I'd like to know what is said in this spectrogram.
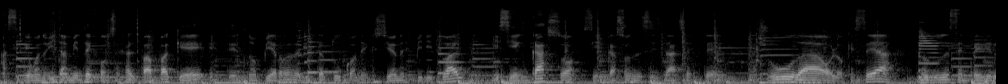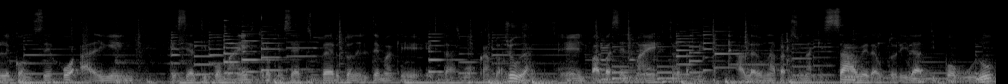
así que bueno, y también te aconseja el Papa que este, no pierdas de vista tu conexión espiritual y si en caso, si en caso necesitas este, ayuda o lo que sea, no dudes en pedirle consejo a alguien que sea tipo maestro, que sea experto en el tema que estás buscando ayuda. El Papa es el maestro también. Habla de una persona que sabe de autoridad tipo gurú,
